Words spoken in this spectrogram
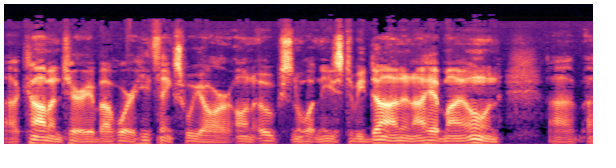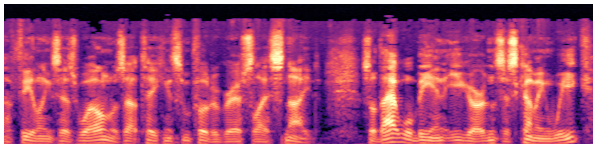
uh, commentary about where he thinks we are on oaks and what needs to be done, and I have my own. Uh, uh, feelings as well and was out taking some photographs last night. So that will be in eGardens this coming week.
